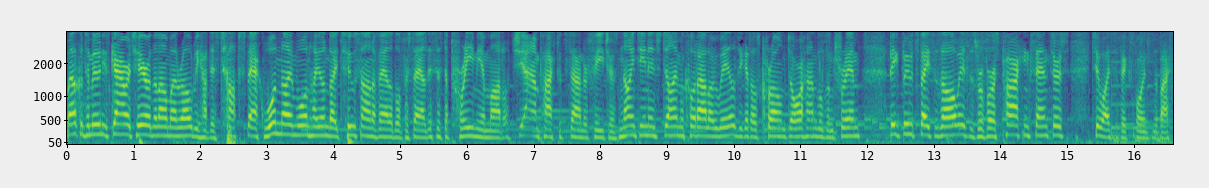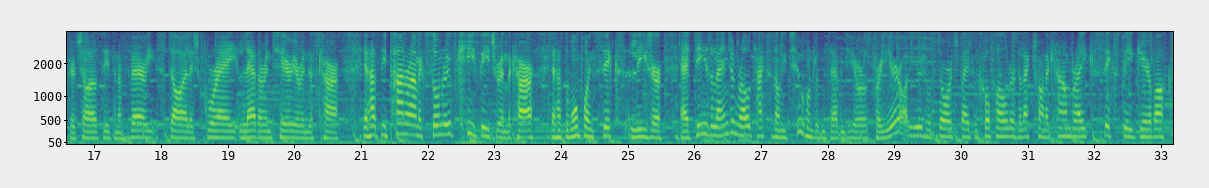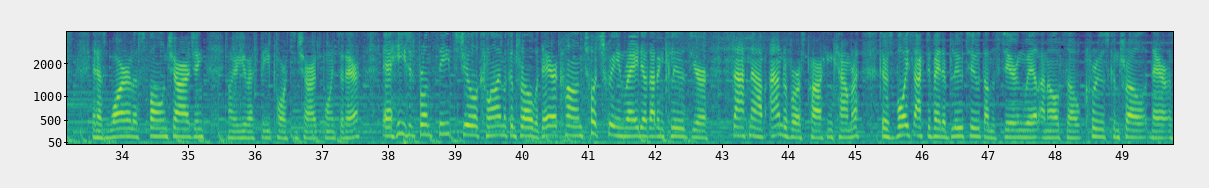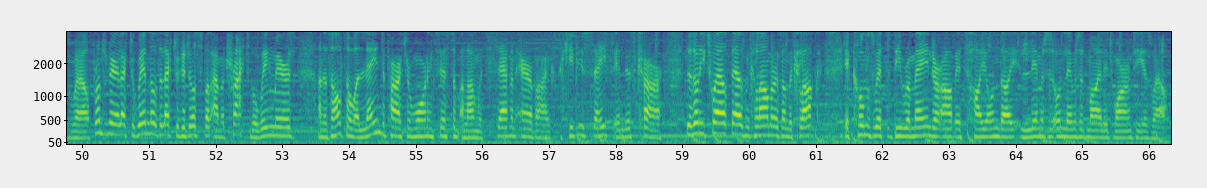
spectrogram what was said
Welcome to Mooney's Garage here on the Longman Road. We have this top spec 191 Hyundai Tucson available for sale. This is the premium model, jam packed with standard features. 19 inch diamond cut alloy wheels, you get those chrome door handles and trim. Big boot space as always, there's reverse parking sensors, two Isofix points in the back for your child seats, and a very stylish grey leather interior in this car. It has the panoramic sunroof, key feature in the car. It has the 1.6 litre uh, diesel engine, road tax is only 270 euros per year, all the usual storage storage space and cup holders, electronic handbrake, six speed gearbox. It has wireless phone charging. All your USB ports and charge points are there. Uh, heated front seats, dual climate control with aircon, touchscreen radio that includes your sat nav and reverse parking camera. There's voice activated Bluetooth on the steering wheel and also cruise control there as well. Front and rear electric windows, electric adjustable and retractable wing mirrors, and there's also a lane departure warning system along with seven airbags to keep you safe in this car. There's only 12,000 1,000 kilometres on the clock. It comes with the remainder of its Hyundai limited unlimited mileage warranty as well.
